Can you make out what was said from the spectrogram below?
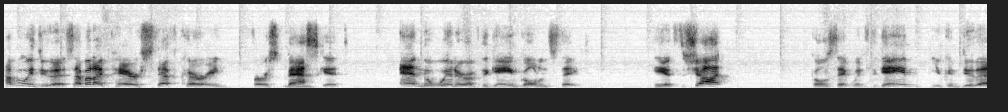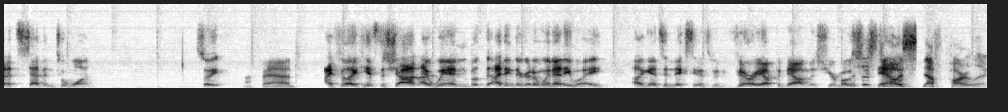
How about we do this? How about I pair Steph Curry first mm-hmm. basket and the winner of the game, Golden State. He hits the shot, Golden State wins the game. You can do that at seven to one. So not bad. I feel like hits the shot, I win, but I think they're going to win anyway uh, against a Knicks team that's been very up and down this year, mostly Let's just down. do a Steph parlay.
